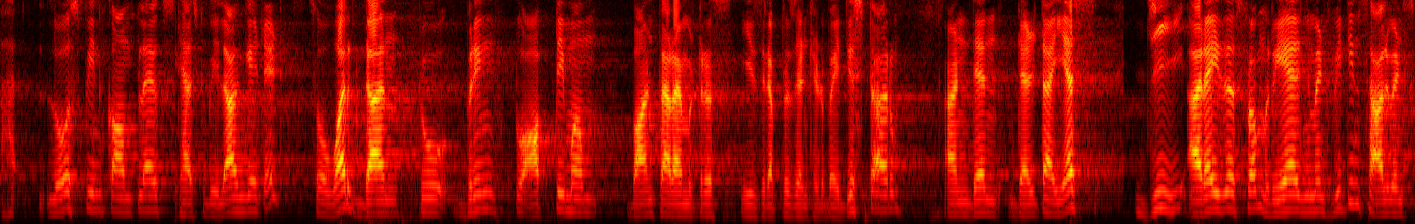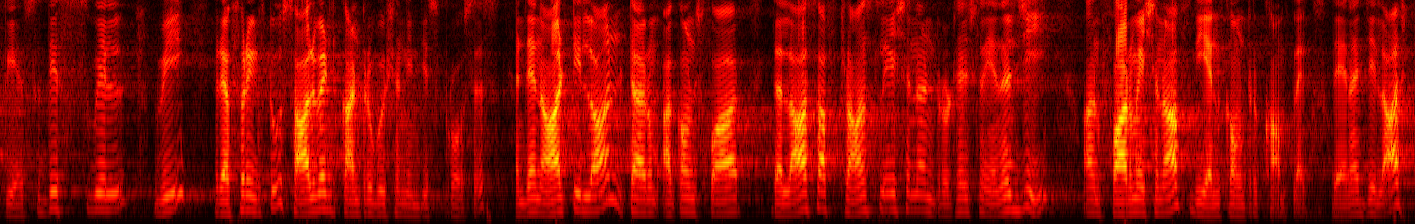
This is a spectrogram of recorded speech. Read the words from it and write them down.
low spin complex it has to be elongated. So, work done to bring to optimum bond parameters is represented by this term and then delta S G arises from rearrangement within solvent spheres. So, this will be referring to solvent contribution in this process and then RT ln term accounts for the loss of translation and rotational energy on formation of the encounter complex. The energy lost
